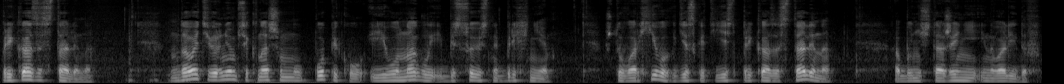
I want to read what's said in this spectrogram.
Приказы Сталина. Но ну, давайте вернемся к нашему Попику и его наглой и бессовестной брехне, что в архивах, дескать, есть приказы Сталина об уничтожении инвалидов.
